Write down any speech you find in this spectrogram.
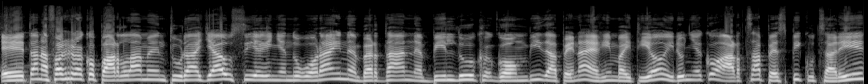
Eta Nafarroako parlamentura jauzi eginen dugu orain, bertan bilduk gonbidapena egin baitio, iruñeko hartza pezpikutzari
